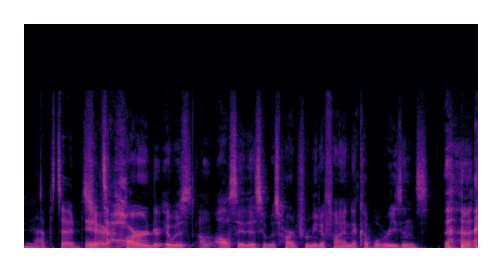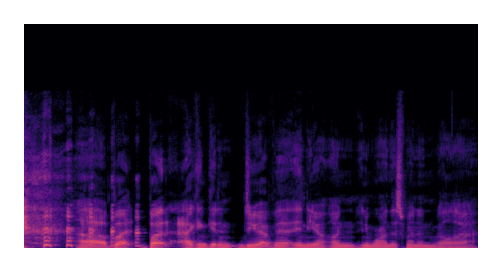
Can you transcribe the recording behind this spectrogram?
in the episode. Sure. It's hard. It was. I'll, I'll, say this: it was hard for me to find a couple reasons, uh, but but I can get in. Do you have any on any more on this one? And we'll. Uh,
